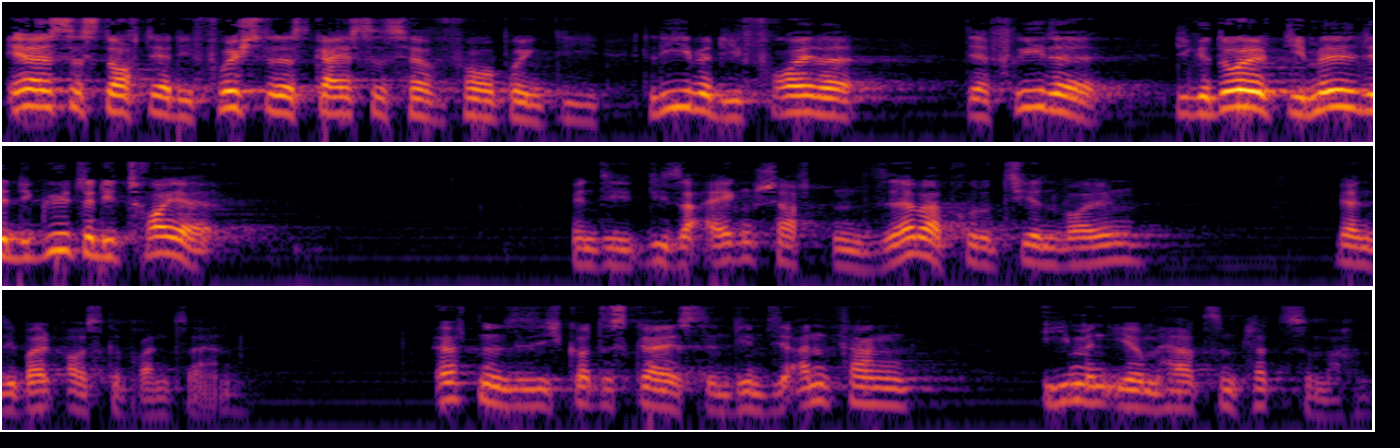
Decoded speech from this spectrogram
Er ist es doch, der die Früchte des Geistes hervorbringt, die Liebe, die Freude, der Friede, die Geduld, die Milde, die Güte, die Treue. Wenn Sie diese Eigenschaften selber produzieren wollen, werden Sie bald ausgebrannt sein. Öffnen Sie sich Gottes Geist, indem Sie anfangen, ihm in Ihrem Herzen Platz zu machen.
